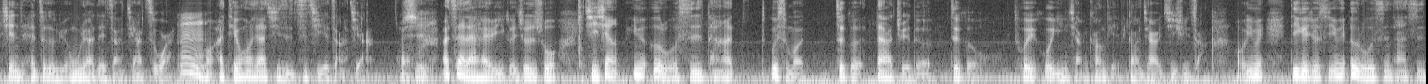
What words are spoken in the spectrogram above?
现在这个原物料在涨价之外，嗯，哦，啊，铁矿砂其实自己也涨价，是，啊，再来还有一个就是说，其实像因为俄罗斯它为什么这个大家觉得这个会会影响钢铁的钢价会继续涨？哦，因为第一个就是因为俄罗斯它是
